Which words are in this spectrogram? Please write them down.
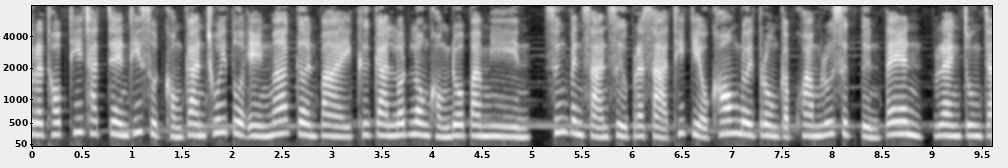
กระทบที่ชัดเจนที่สุดของการช่วยตัวเองมากเกินไป คือการลดลงของโดปามีน ซึ่งเป็นสารสื่อประสาทที่เกี่ยวข้องโดยตรงกับความรู้สึกตื่นเต้น แรงจูงใจ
